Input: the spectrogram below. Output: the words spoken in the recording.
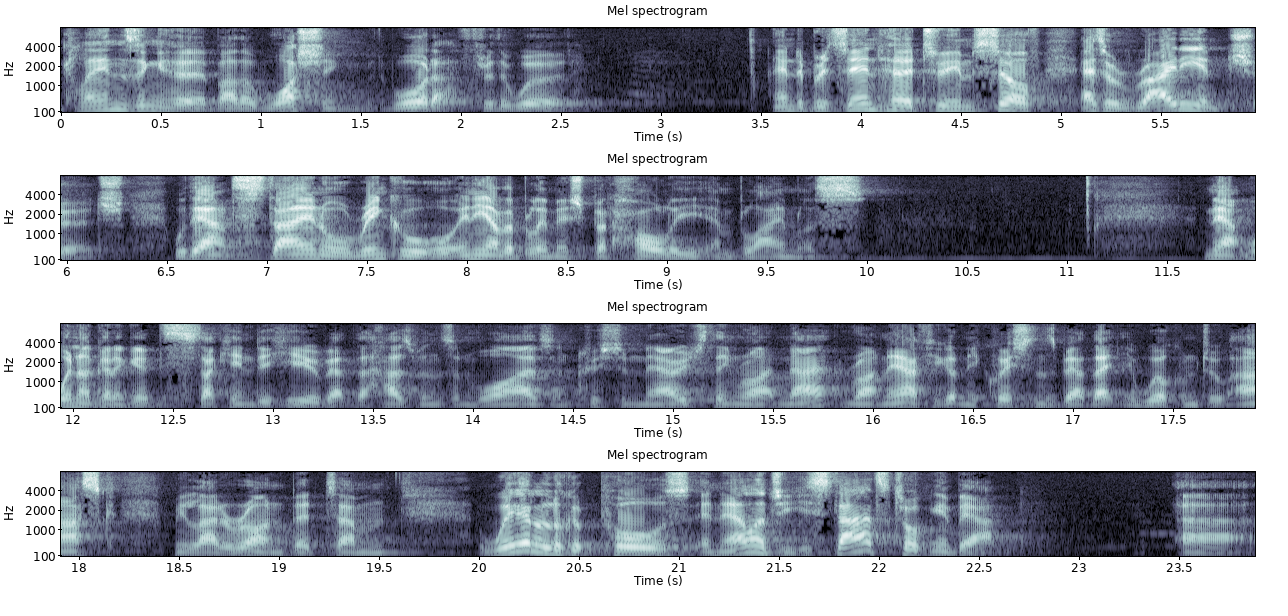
cleansing her by the washing with water through the word, and to present her to himself as a radiant church, without stain or wrinkle or any other blemish, but holy and blameless. Now, we're not going to get stuck into here about the husbands and wives and Christian marriage thing right now. Right now, if you've got any questions about that, you're welcome to ask me later on. But um, we're going to look at Paul's analogy. He starts talking about uh,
